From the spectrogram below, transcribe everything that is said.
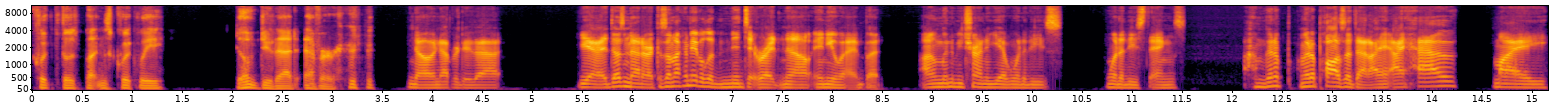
click those buttons quickly. Don't do that ever. No, never do that. Yeah, it doesn't matter because I'm not gonna be able to mint it right now anyway. But I'm gonna be trying to get one of these, one of these things. I'm gonna I'm gonna pause at that. I I have my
